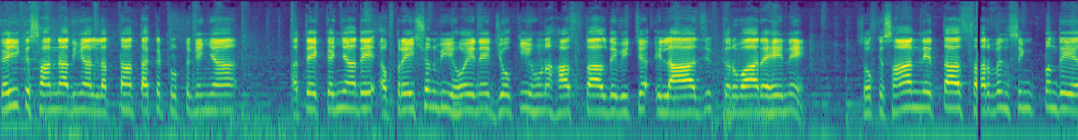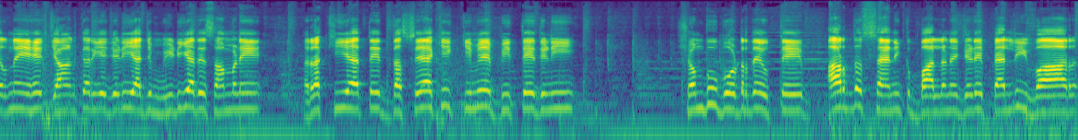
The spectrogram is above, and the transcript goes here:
ਕਈ ਕਿਸਾਨਾਂ ਦੀਆਂ ਲੱਤਾਂ ਤੱਕ ਟੁੱਟ ਗਈਆਂ ਅਤੇ ਕਈਆਂ ਦੇ ਆਪਰੇਸ਼ਨ ਵੀ ਹੋਏ ਨੇ ਜੋ ਕਿ ਹੁਣ ਹਸਪਤਾਲ ਦੇ ਵਿੱਚ ਇਲਾਜ ਕਰਵਾ ਰਹੇ ਨੇ। ਸੋ ਕਿਸਾਨ ਨੇਤਾ ਸਰਵਨ ਸਿੰਘ ਪੰਧੇਰ ਨੇ ਇਹ ਜਾਣਕਾਰੀ ਹੈ ਜਿਹੜੀ ਅੱਜ ਮੀਡੀਆ ਦੇ ਸਾਹਮਣੇ ਰੱਖੀ ਹੈ ਤੇ ਦੱਸਿਆ ਕਿ ਕਿਵੇਂ ਬੀਤੇ ਦਿਨੀ ਸ਼ੰਭੂ ਬਾਰਡਰ ਦੇ ਉੱਤੇ ਅਰਧ ਸੈਨਿਕ ਬਲ ਨੇ ਜਿਹੜੇ ਪਹਿਲੀ ਵਾਰ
